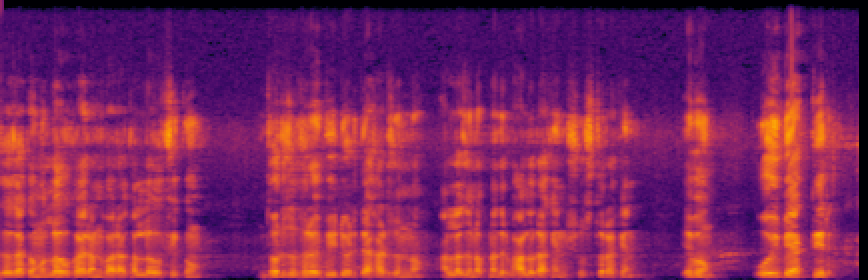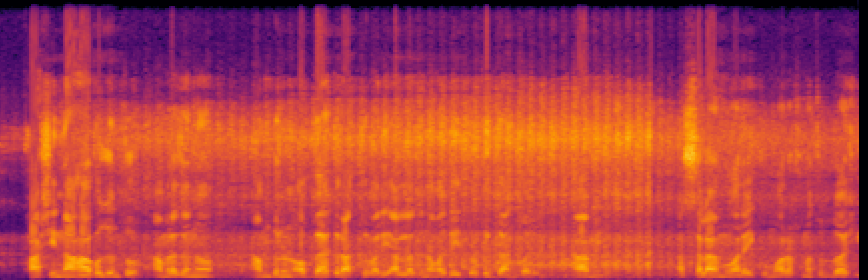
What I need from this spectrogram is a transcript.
জাজাকামুল্লাহ খয়রান, বারাকাল্লাহ ফিকুম। ধৈর্য ধরে ভিডিওটি দেখার জন্য আল্লাহ যেন আপনাদের ভালো রাখেন, সুস্থ রাখেন। এবং ওই ব্যক্তির ফাঁসি না হওয়া পর্যন্ত আমরা যেন আন্দোলন অব্যাহত রাখতে পারি। আল্লাহ যেন আমাদের এই তৌফিক দান করেন। আমি আসসালামু আলাইকুম ওরহমতুল্লাহি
